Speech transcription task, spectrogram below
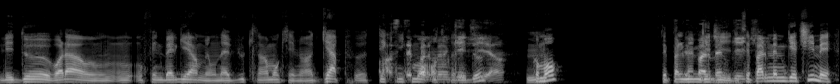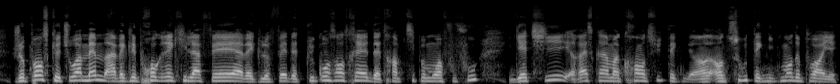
Les deux, voilà, on, on fait une belle guerre, mais on a vu clairement qu'il y avait un gap euh, Ah, techniquement le même entre les Gaethje, deux. hein. Mm. Comment? Pas C'est pas le même Gaethje. c'est pas le même mais je pense que tu vois, même avec les progrès qu'il a fait, avec le fait d'être plus concentré, d'être un petit peu moins foufou, Gaethje reste quand même un cran en dessous, techni- en en dessous techniquement de Poirier.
